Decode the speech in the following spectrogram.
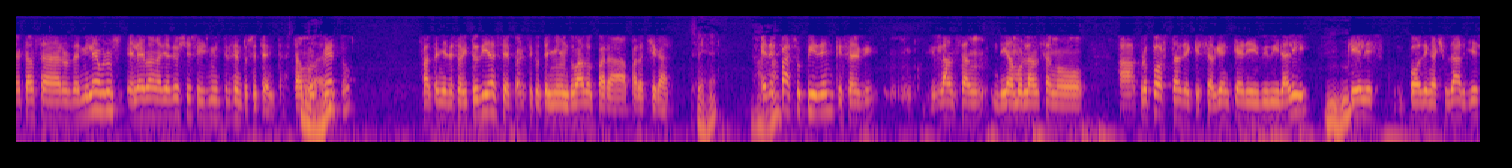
alcanzar os 10.000 euros e levan a día de hoxe 6.370. Está moi preto, faltan 18 días e parece que o teñen doado para, para chegar. Sí. Ajá. E de paso piden que se lanzan, digamos, lanzan o, a proposta de que se alguén quere vivir ali, uh -huh. que eles poden axudarlles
